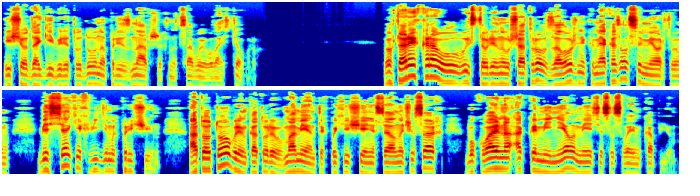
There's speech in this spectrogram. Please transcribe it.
еще до гибели Тудуна, признавших над собой власть обров. Во-вторых, караул, выставленный у шатров с заложниками, оказался мертвым, без всяких видимых причин, а тот Обрин, который в момент их похищения стоял на часах, буквально окаменел вместе со своим копьем.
